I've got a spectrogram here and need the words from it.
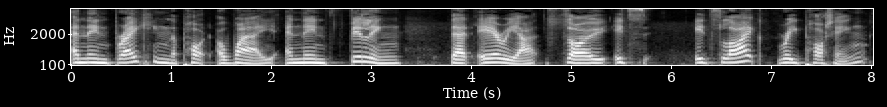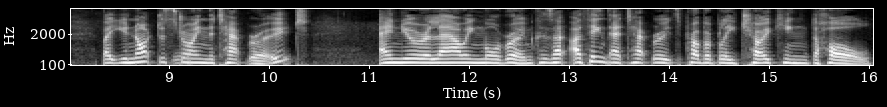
and then breaking the pot away and then filling that area. So it's it's like repotting but you're not destroying the taproot and you're allowing more room because I, I think that taproot's probably choking the hole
